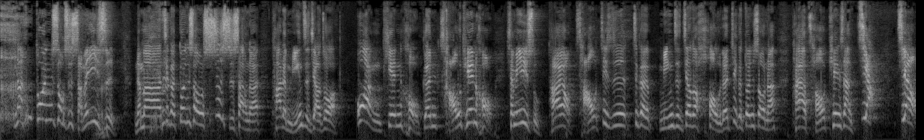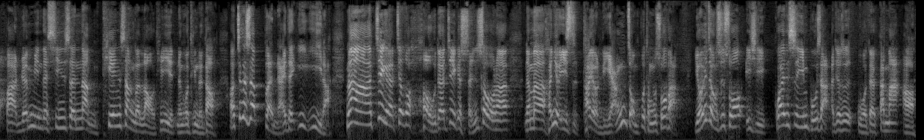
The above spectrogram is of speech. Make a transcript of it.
那蹲兽是什么意思？那么这个蹲兽事实上呢，它的名字叫做望天吼跟朝天吼，下面一数？它要朝这只这个名字叫做吼的这个蹲兽呢，它要朝天上叫。叫把人民的心声让天上的老天爷能够听得到啊，这个是它本来的意义啦。那这个叫做吼的这个神兽呢，那么很有意思，它有两种不同的说法。有一种是说，比起观世音菩萨，就是我的干妈啊，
